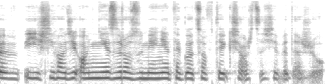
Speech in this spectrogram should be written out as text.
y, jeśli chodzi o niezrozumienie tego, co w tej książce się wydarzyło.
